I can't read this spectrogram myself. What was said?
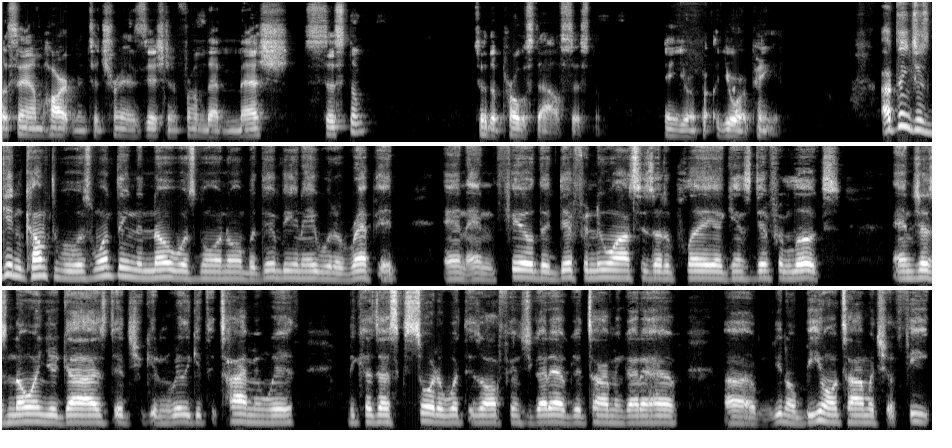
for Sam Hartman to transition from that mesh system to the pro style system, in your your opinion? I think just getting comfortable is one thing to know what's going on, but then being able to rep it and and feel the different nuances of the play against different looks, and just knowing your guys that you can really get the timing with, because that's sort of what this offense. You got to have good timing, got to have, uh, you know, be on time with your feet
